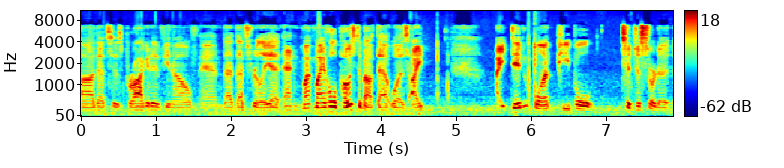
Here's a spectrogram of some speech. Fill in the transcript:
Uh, that's his prerogative, you know, and that, that's really it. And my, my whole post about that was I, I didn't want people to just sort of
